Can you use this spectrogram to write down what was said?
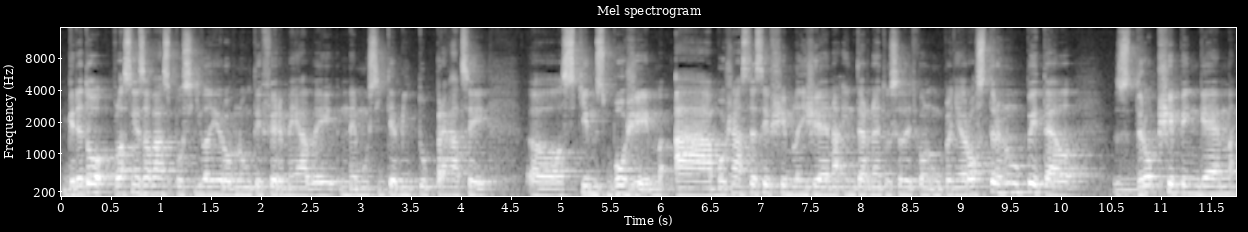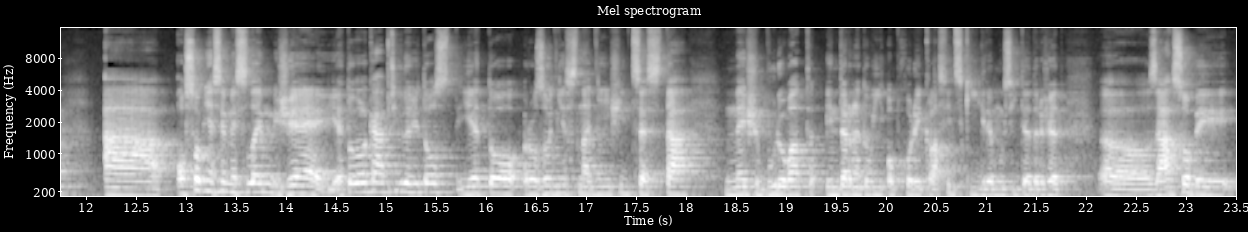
kde to vlastně za vás posílají rovnou ty firmy a vy nemusíte mít tu práci s tím zbožím. A možná jste si všimli, že na internetu se teď úplně roztrhnul pytel s dropshippingem a osobně si myslím, že je to velká příležitost, je to rozhodně snadnější cesta, než budovat internetové obchody klasický, kde musíte držet uh, zásoby,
